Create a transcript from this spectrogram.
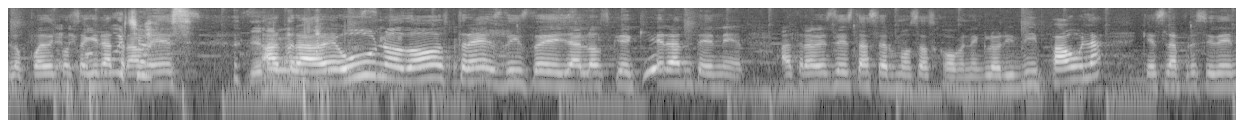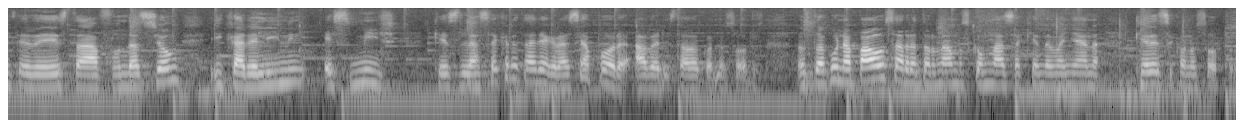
lo pueden conseguir a través a través, uno, dos, tres, dice ella, los que quieran tener, a través de estas hermosas jóvenes. Glory V. Paula, que es la presidenta de esta fundación, y Caroline Smith, que es la secretaria. Gracias por haber estado con nosotros. Nos toca una pausa, retornamos con más aquí en De Mañana. Quédese con nosotros.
